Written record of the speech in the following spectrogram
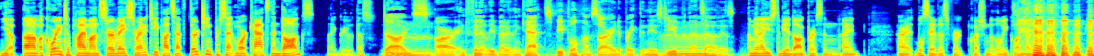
Yep. Um, according to Paimon's survey, Serenity Teapots have 13% more cats than dogs. I agree with this. Dogs Mm. are infinitely better than cats, people. I'm sorry to break the news to you, but that's how it is. I mean, I used to be a dog person. I, all right, we'll save this for question of the week one. day.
